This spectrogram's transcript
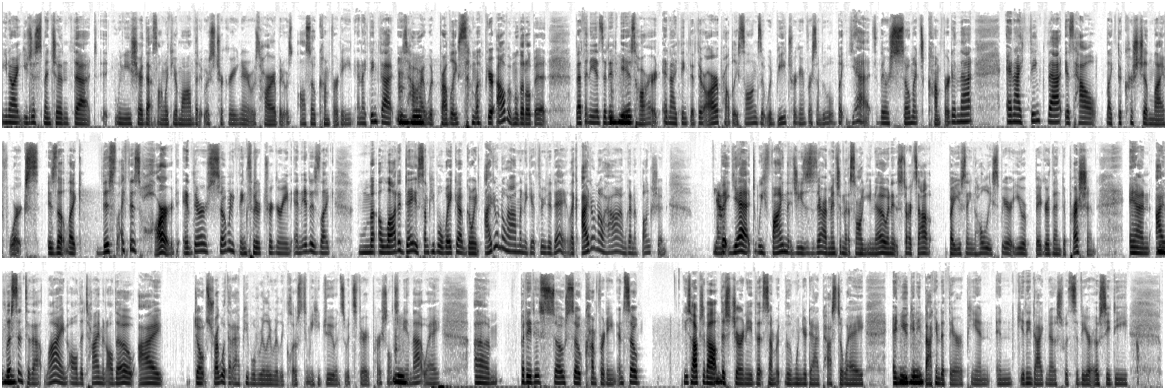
you know, you just mentioned that uh, when you shared that song with your mom, that it was triggering and it was hard, but it was also comforting. And I think that is mm-hmm. how I would probably sum up your album a little bit, Bethany, is that it mm-hmm. is hard. And I think that there are probably songs that would be triggering for some people, but yet there's so much comfort in that. And I think that is how like the Christian life works is that like this life is hard and there are so many things that are triggering and it is like a lot of days some people wake up going i don't know how i'm going to get through today like i don't know how i'm going to function yeah. but yet we find that jesus is there i mentioned that song you know and it starts out by you saying holy spirit you are bigger than depression and mm-hmm. i listen to that line all the time and although i don't struggle with that. I have people really, really close to me who do. And so it's very personal to mm. me in that way. Um, but it is so, so comforting. And so you talked about mm-hmm. this journey that summer the, when your dad passed away and you mm-hmm. getting back into therapy and, and getting diagnosed with severe OCD.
